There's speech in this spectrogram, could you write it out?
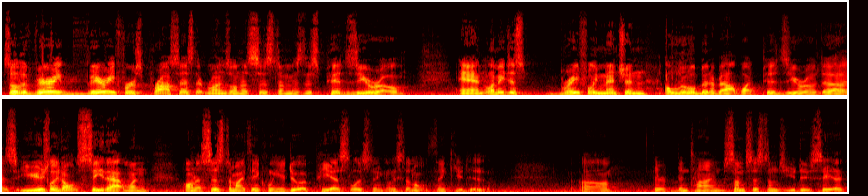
So the very, very first process that runs on a system is this PID0. And let me just briefly mention a little bit about what PID0 does. You usually don't see that one on a system, I think, when you do a PS listing. At least I don't think you do. Um, there have been times, some systems you do see it.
